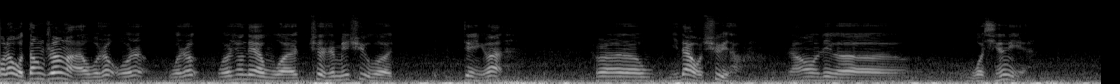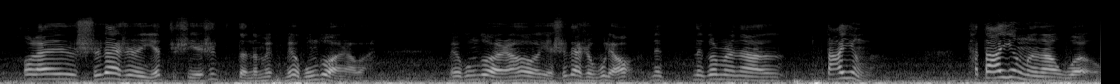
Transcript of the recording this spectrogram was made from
后来我当真了，我说我说我说我说兄弟，我确实没去过电影院，说你带我去一趟，然后这个我请你。后来实在是也只是也是等的没没有工作，知道吧？没有工作，然后也实在是无聊。那那哥们儿呢答应了，他答应了呢，我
